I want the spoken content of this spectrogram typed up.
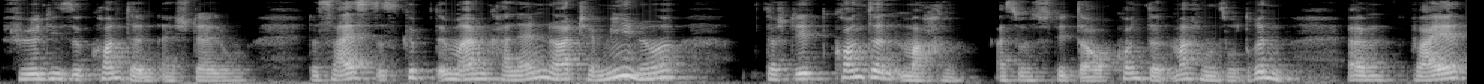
für diese Content-Erstellung. Das heißt, es gibt in meinem Kalender Termine, da steht Content machen. Also es steht da auch Content machen so drin, ähm, weil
